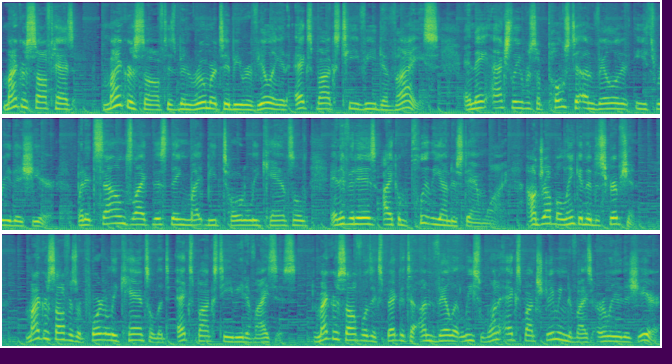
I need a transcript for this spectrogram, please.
Microsoft has Microsoft has been rumored to be revealing an Xbox TV device, and they actually were supposed to unveil it at E3 this year. But it sounds like this thing might be totally cancelled, and if it is, I completely understand why. I'll drop a link in the description. Microsoft has reportedly canceled its Xbox TV devices. Microsoft was expected to unveil at least one Xbox streaming device earlier this year,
